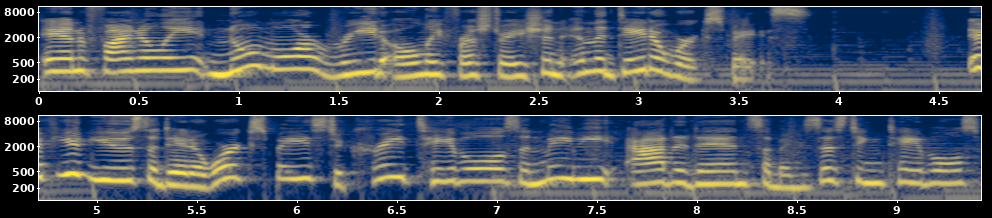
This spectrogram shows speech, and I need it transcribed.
And finally, no more read-only frustration in the data workspace. If you've used the data workspace to create tables and maybe added in some existing tables,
